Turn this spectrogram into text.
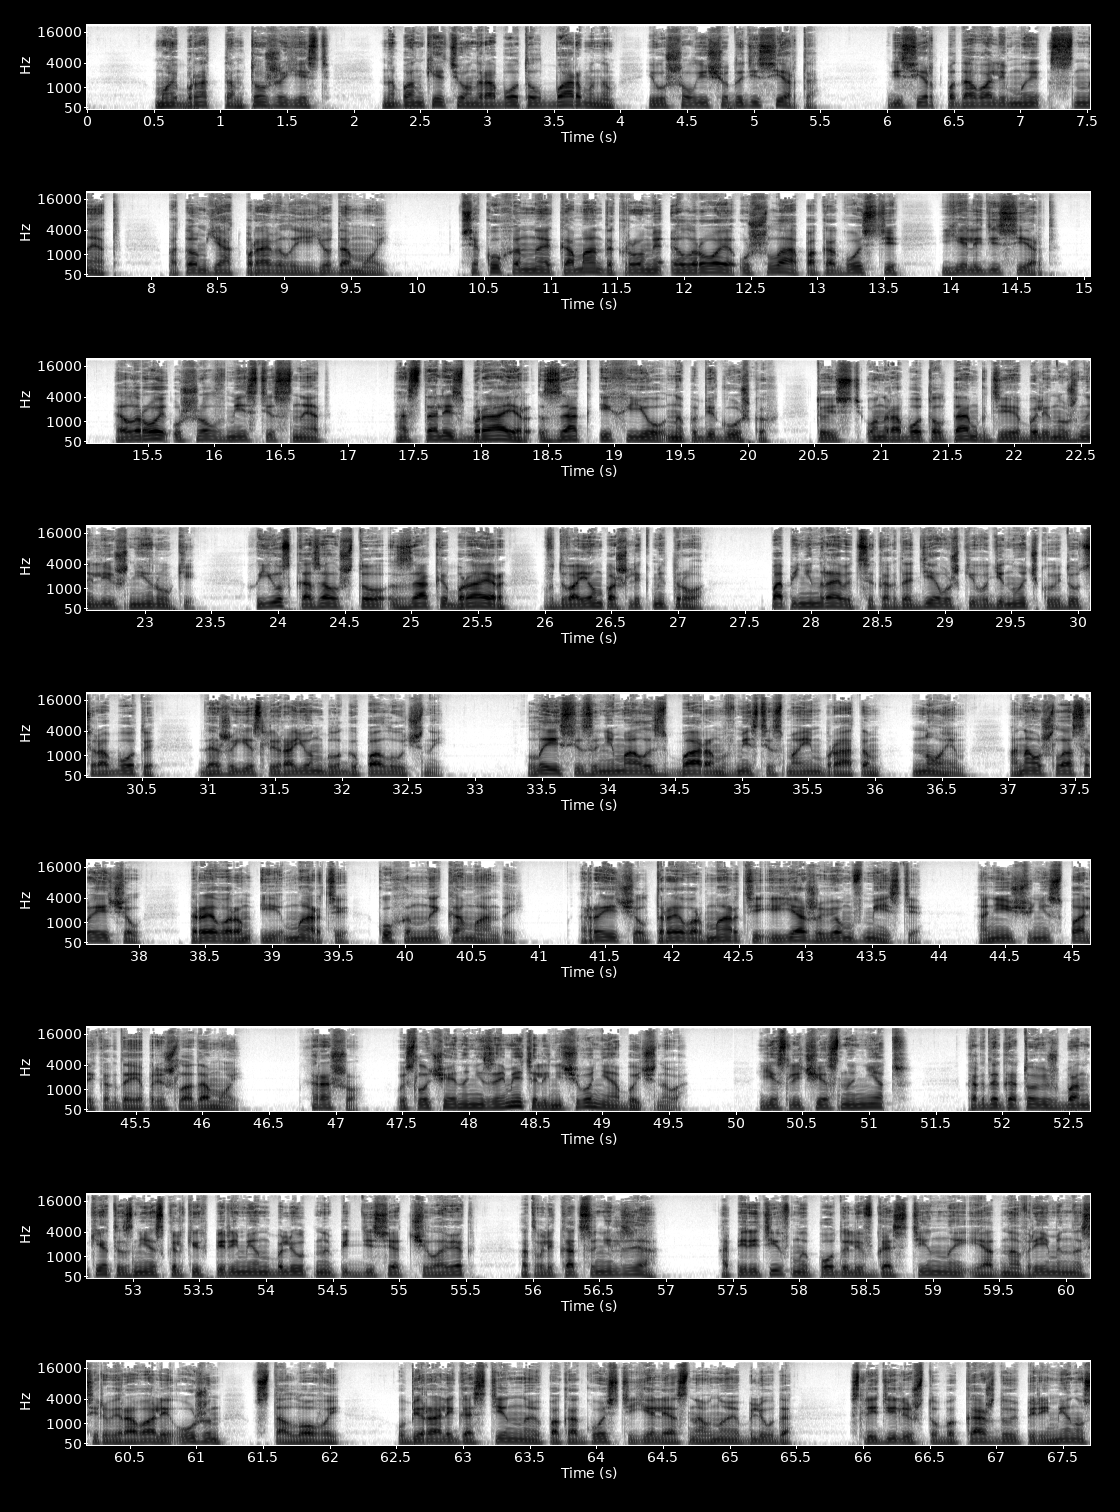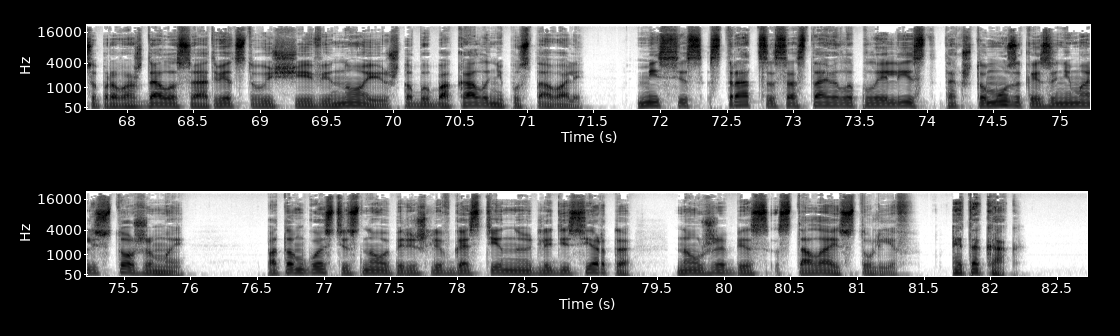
Мой брат там тоже есть. На банкете он работал барменом и ушел еще до десерта. Десерт подавали мы с Нет. Потом я отправила ее домой. Вся кухонная команда, кроме Элроя, ушла, пока гости ели десерт. Элрой ушел вместе с Нет. Остались Брайер, Зак и Хью на побегушках, то есть он работал там, где были нужны лишние руки. Хью сказал, что Зак и Брайер вдвоем пошли к метро. Папе не нравится, когда девушки в одиночку идут с работы, даже если район благополучный. Лейси занималась баром вместе с моим братом, Ноем. Она ушла с Рэйчел, Тревором и Марти, кухонной командой. Рэйчел, Тревор, Марти и я живем вместе. Они еще не спали, когда я пришла домой. Хорошо. Вы случайно не заметили ничего необычного? Если честно, нет. Когда готовишь банкет из нескольких перемен блюд на 50 человек, отвлекаться нельзя. Аперитив мы подали в гостиной и одновременно сервировали ужин в столовой, убирали гостиную, пока гости ели основное блюдо, следили, чтобы каждую перемену сопровождало соответствующее вино и чтобы бокалы не пустовали. Миссис Стратце составила плейлист, так что музыкой занимались тоже мы. Потом гости снова перешли в гостиную для десерта, но уже без стола и стульев. Это как?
